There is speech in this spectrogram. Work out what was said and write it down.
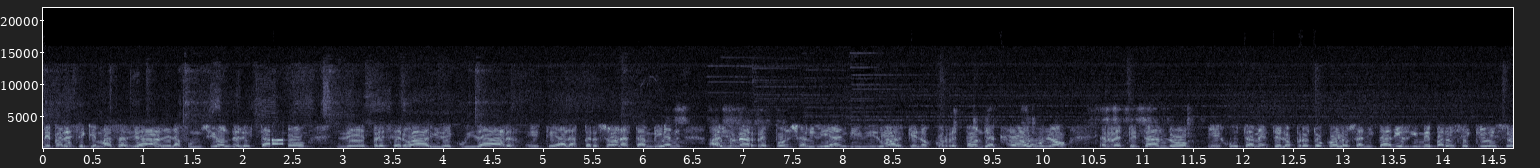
me parece que más allá de la función del Estado de preservar y de cuidar este, a las personas, también hay una responsabilidad individual que nos corresponde a cada uno, respetando eh, justamente los protocolos sanitarios y me parece que eso,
